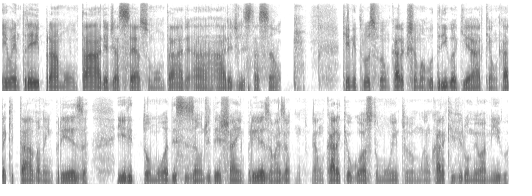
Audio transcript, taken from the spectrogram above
eu entrei para montar a área de acesso, montar a área de licitação. Quem me trouxe foi um cara que chama Rodrigo Aguiar, que é um cara que estava na empresa e ele tomou a decisão de deixar a empresa, mas é um, é um cara que eu gosto muito, é um cara que virou meu amigo.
